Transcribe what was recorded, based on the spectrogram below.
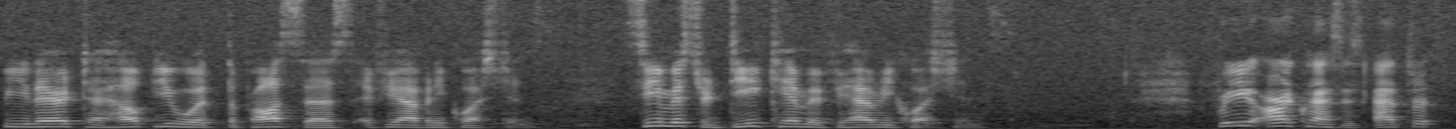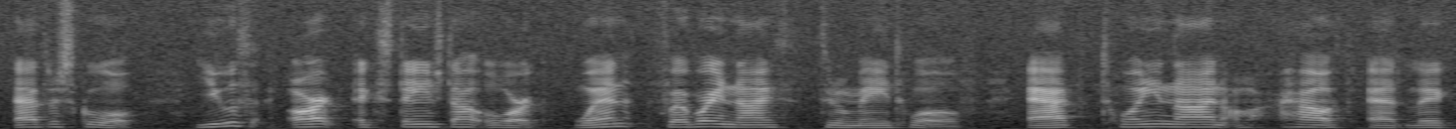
be there to help you with the process if you have any questions. See Mr. D. Kim if you have any questions. Free art classes after after school. YouthArtExchange.org. When February 9th through May 12th at 29 House at Lick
